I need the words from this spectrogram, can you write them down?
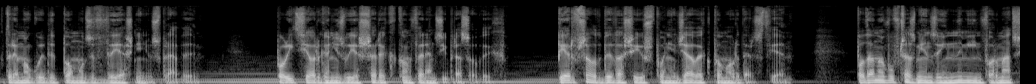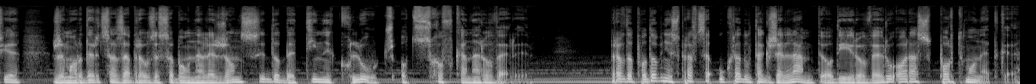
które mogłyby pomóc w wyjaśnieniu sprawy. Policja organizuje szereg konferencji prasowych. Pierwsza odbywa się już w poniedziałek po morderstwie. Podano wówczas m.in. informację, że morderca zabrał ze sobą należący do Bettiny klucz od schowka na rowery. Prawdopodobnie sprawca ukradł także lampy od jej roweru oraz portmonetkę.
